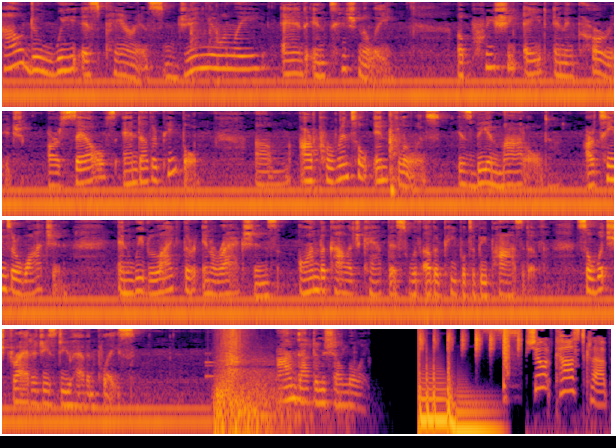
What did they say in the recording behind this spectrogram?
How do we as parents genuinely and intentionally appreciate and encourage ourselves and other people? Um, our parental influence is being modeled. Our teens are watching, and we'd like their interactions on the college campus with other people to be positive. So, what strategies do you have in place? I'm Dr. Michelle Lloyd. Short Cast Club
